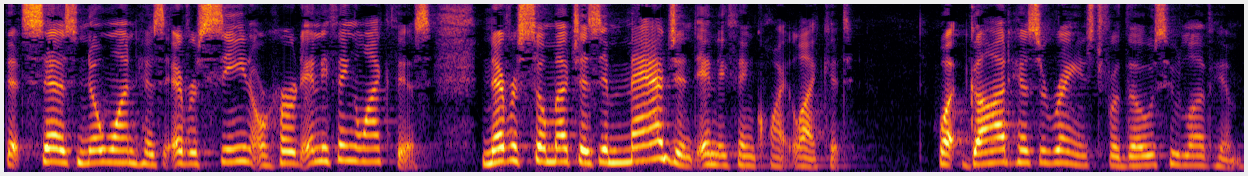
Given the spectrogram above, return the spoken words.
that says no one has ever seen or heard anything like this, never so much as imagined anything quite like it. What God has arranged for those who love Him.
